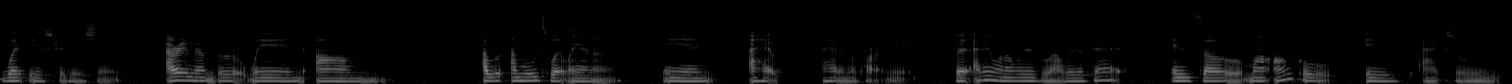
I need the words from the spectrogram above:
What is tradition? I remember when um, I, I moved to Atlanta and I had I had an apartment, but I didn't want to live where I lived at, and so my uncle is actually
